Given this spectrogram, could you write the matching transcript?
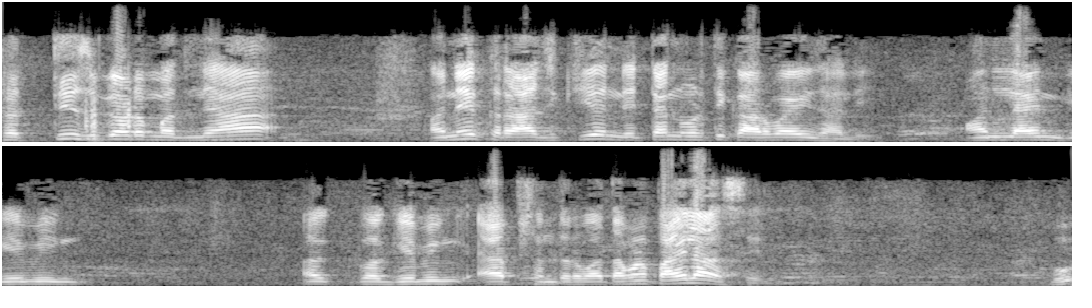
छत्तीसगडमधल्या अनेक राजकीय नेत्यांवरती कारवाई झाली. ऑनलाईन गेमिंग गेमिंग ॲप संदर्भात आपण पाहिला असेल. भू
